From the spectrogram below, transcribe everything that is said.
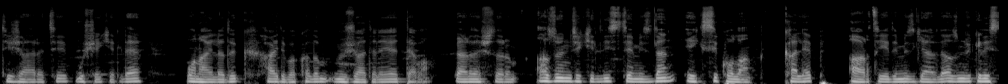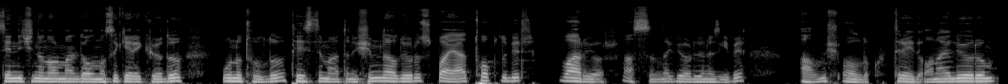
ticareti bu şekilde onayladık. Haydi bakalım mücadeleye devam. Kardeşlerim az önceki listemizden eksik olan Kalep artı 7'miz geldi. Az önceki listenin içinde normalde olması gerekiyordu. Unutuldu. Teslimatını şimdi alıyoruz. Bayağı toplu bir varıyor aslında gördüğünüz gibi almış olduk. Trade'i onaylıyorum.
